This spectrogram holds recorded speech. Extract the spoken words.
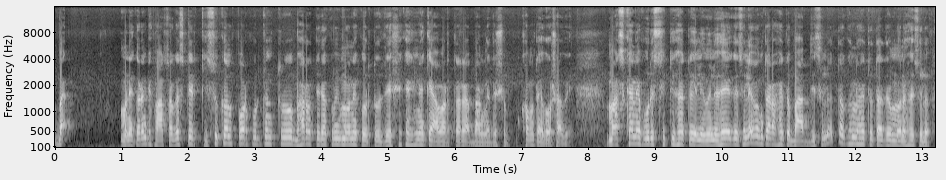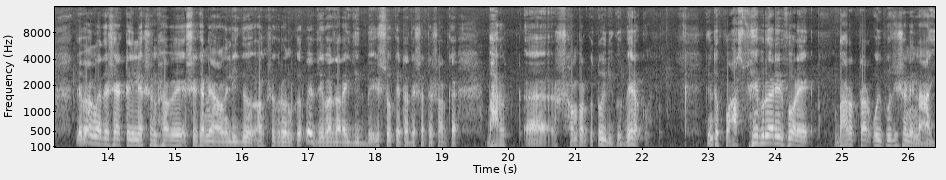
বা মনে করেন যে পাঁচ অগস্টের কিছুকাল পর পর্যন্ত ভারত এরকমই মনে করতো যে শেখ হাসিনাকে আবার তারা বাংলাদেশে ক্ষমতায় বসাবে। মাঝখানে পরিস্থিতি হয়তো এলোমেলো হয়ে গেছিল এবং তারা হয়তো বাদ দিছিল। তখন হয়তো তাদের মনে হয়েছিল যে বাংলাদেশে একটা ইলেকশন হবে, সেখানে আওয়ামী লীগও অংশগ্রহণ করবে, যে বা যারাই জিতবে ঈশ্বরকে তাদের সাথে সরকার, ভারত সম্পর্ক তৈরি করবে, এরকম। কিন্তু পাঁচ ফেব্রুয়ারির পরে ভারত তার ওই পজিশনে নাই।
